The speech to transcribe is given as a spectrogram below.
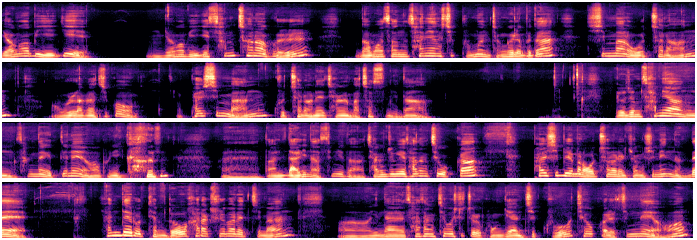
영업이익이 음, 영업이익이 3천억을 넘어선 삼양식품은 전거래보다 10만 5천 원 올라가지고 80만 9천 원에 장을 마쳤습니다. 요즘 삼양 상당히 뜨네요. 보니까 에, 난리 났습니다. 장중에 사상 최고가 81만 5천 원을 경신했는데 현대로템도 하락 출발했지만 어, 이날 사상 최고 실적을 공개한 직후 최고가를 찍네요.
